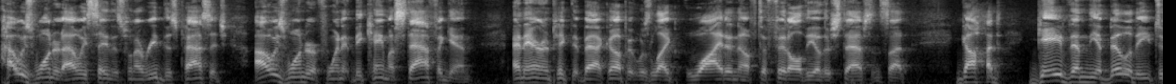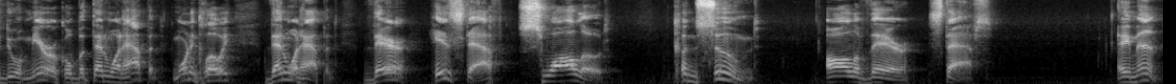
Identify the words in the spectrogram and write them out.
I always wondered, I always say this when I read this passage, I always wonder if when it became a staff again and Aaron picked it back up, it was like wide enough to fit all the other staffs inside. God gave them the ability to do a miracle, but then what happened? Good morning, Chloe. Then what happened? There, his staff swallowed, consumed all of their staffs. Amen.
